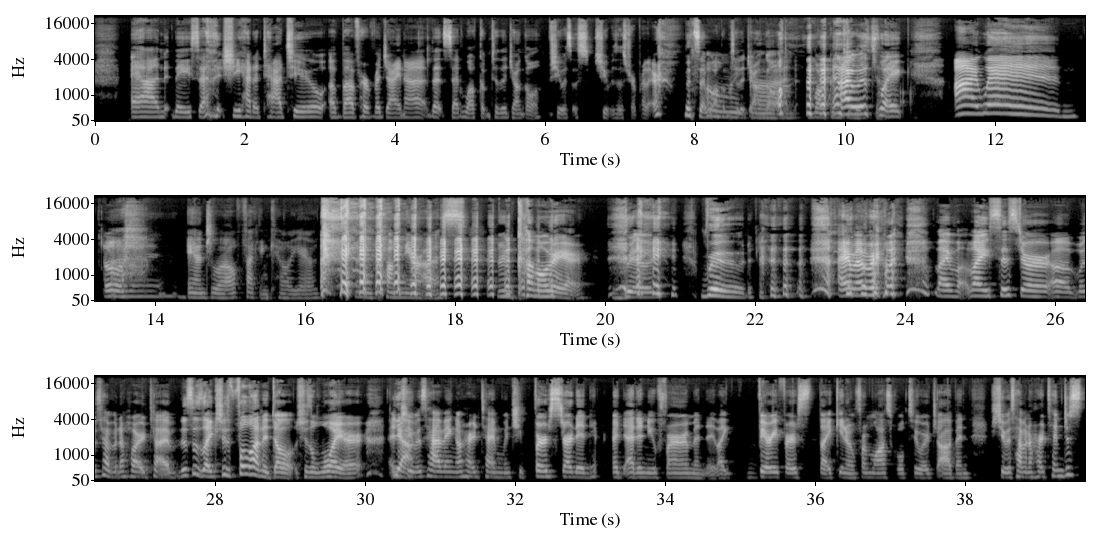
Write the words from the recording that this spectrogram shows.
and they said that she had a tattoo above her vagina that said "Welcome to the jungle." She was a she was a stripper there that said Oh "Welcome to my the jungle,". Welcome and I was like, jungle. "I win!" I Ugh. win. Angela, I'll fucking kill you. Don't come near us. Come over here. Rude. Rude. I remember my my sister uh, was having a hard time. This is like she's full on adult. She's a lawyer, and Yeah. she was having a hard time when she first started at, at a new firm and like very first like you know from law school to her job, and she was having a hard time just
